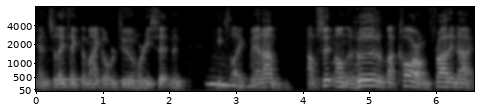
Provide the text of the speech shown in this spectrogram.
and so they take the mic over to him where he's sitting, and he's mm. like, Man, I'm I'm sitting on the hood of my car on Friday night.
